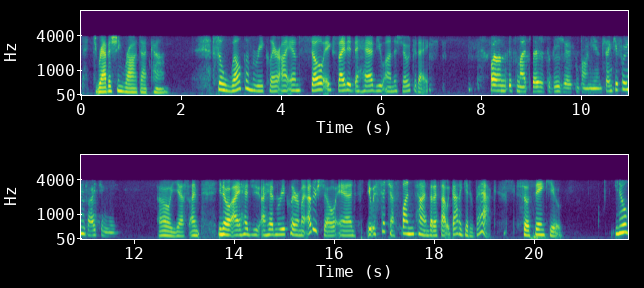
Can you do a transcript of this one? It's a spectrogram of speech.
It's ravishingraw.com. So, welcome, Marie Claire. I am so excited to have you on the show today. Well, it's my pleasure to be here, Bonnie, and thank you for inviting me. Oh yes, I'm. You know, I had you. I had Marie Claire on my other show, and it was such a fun time that I thought we got to get her back. So thank you. You know,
